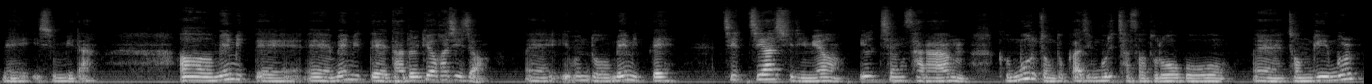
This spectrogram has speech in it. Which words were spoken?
네, 이십니다. 어, 매미 때, 예, 매미 때 다들 기억하시죠? 예, 이분도 매미 때 집 지하실이며 1층 사람 그 무릎 정도까지 물이 차서 들어오고 예, 전기물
